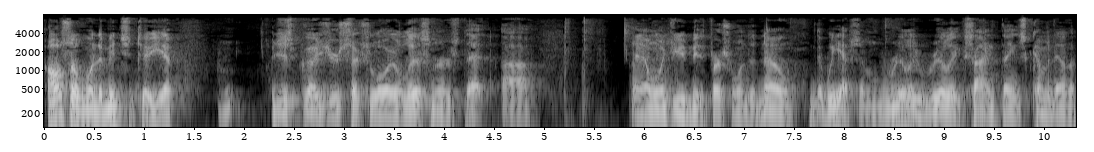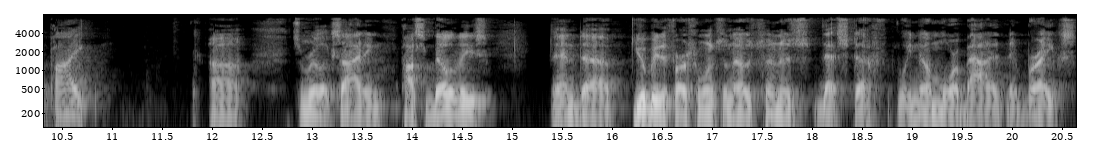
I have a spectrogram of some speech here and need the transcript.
Also wanted to mention to you, just because you're such loyal listeners that, uh, and I want you to be the first one to know that we have some really, really exciting things coming down the pike. Uh, some real exciting possibilities. And uh, you'll be the first ones to know as soon as that stuff we know more about it and it breaks.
